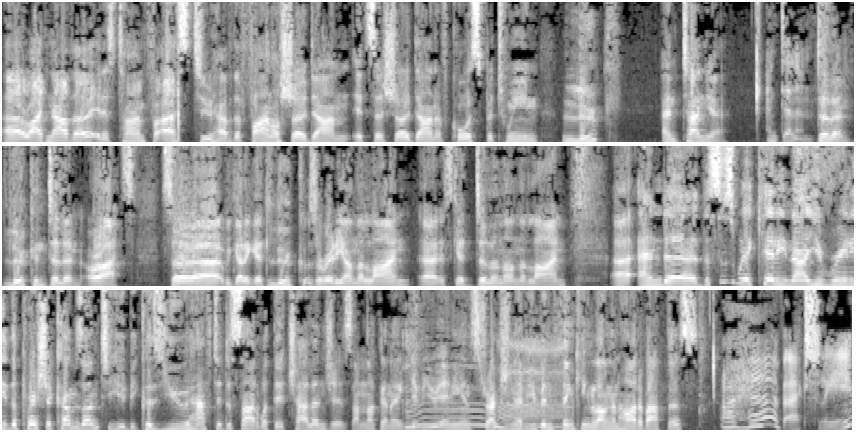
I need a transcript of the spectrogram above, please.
Uh, right now though, it is time for us to have the final showdown. It's a showdown, of course, between Luke and Tanya. And Dylan. Dylan, Luke and Dylan. All right. So uh, we got to get Luke who's already on the line. Uh, let's get Dylan on the line. Uh, and uh, this is where Kelly, now you really the pressure comes onto you because you have to decide what their challenge is. I'm not going to give you any instruction. Have you been thinking long and hard about this? I have actually.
